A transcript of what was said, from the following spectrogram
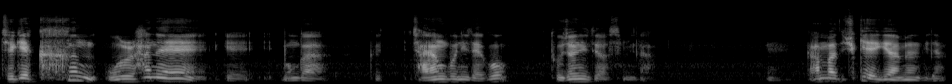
제게 큰 올 한 해에 뭔가 그 자양분이 되고 도전이 되었습니다. 예, 그러니까 한마디 쉽게 얘기하면 그냥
